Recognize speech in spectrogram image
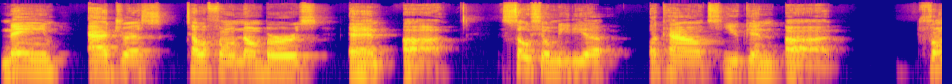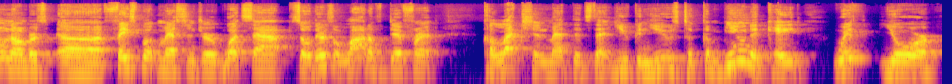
name, address, telephone numbers, and uh, social media accounts. You can uh, phone numbers, uh, Facebook Messenger, WhatsApp. So there's a lot of different collection methods that you can use to communicate with your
